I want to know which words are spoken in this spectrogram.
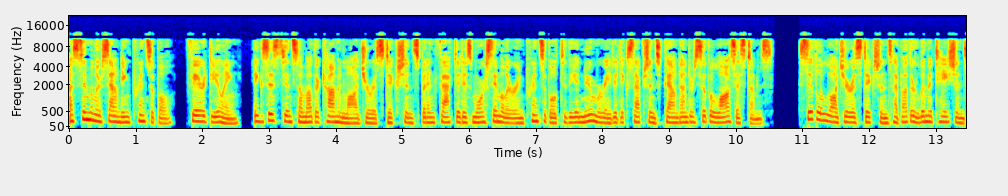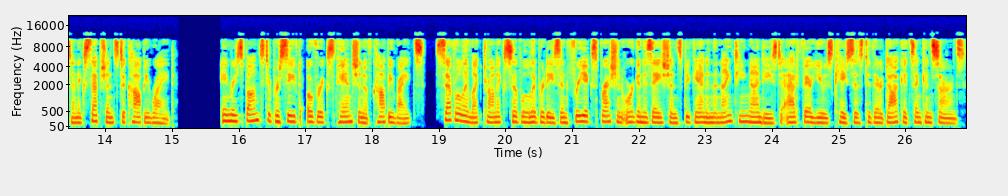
A similar sounding principle, fair dealing, exists in some other common law jurisdictions, but in fact it is more similar in principle to the enumerated exceptions found under civil law systems. Civil law jurisdictions have other limitations and exceptions to copyright. In response to perceived overexpansion of copyrights, several electronic civil liberties and free expression organizations began in the 1990s to add fair use cases to their dockets and concerns.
